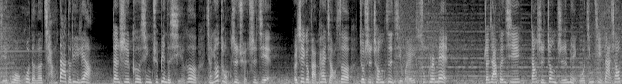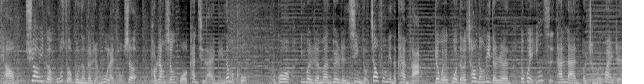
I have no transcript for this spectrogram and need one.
结果获得了强大的力量，但是个性却变得邪恶，想要统治全世界。而这个反派角色就是称自己为 Superman。专家分析，当时正值美国经济大萧条，需要一个无所不能的人物来投射，好让生活看起来没那么苦。不过，因为人们对人性有较负面的看法，认为获得超能力的人都会因此贪婪而成为坏人，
